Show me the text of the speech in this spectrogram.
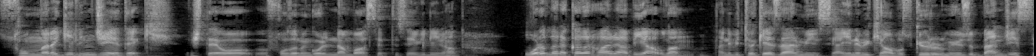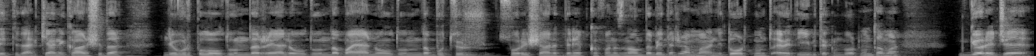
sonlara gelinceye dek işte o Foden'ın golünden bahsetti sevgili İlhan. Oralara kadar hala bir ya ulan hani bir tökezler miyiz ya yine bir kabus görür müyüzü bence hissettiler ki hani karşıda Liverpool olduğunda, Real olduğunda, Bayern olduğunda bu tür soru işaretleri hep kafanızın altında belirir ama hani Dortmund evet iyi bir takım Dortmund ama görece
